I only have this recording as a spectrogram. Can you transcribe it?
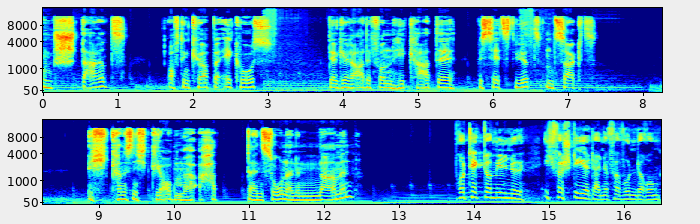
und starrt auf den Körper Echos, der gerade von Hekate besetzt wird und sagt, ich kann es nicht glauben. Hat dein Sohn einen Namen? Protektor Milneux, ich verstehe deine Verwunderung.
